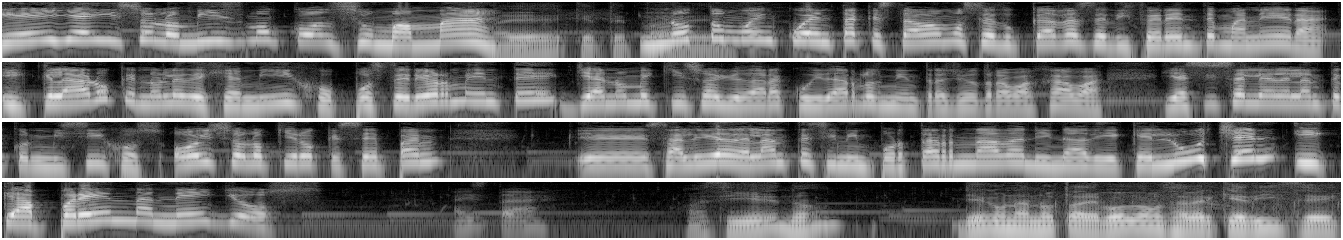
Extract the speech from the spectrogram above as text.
que ella hizo lo mismo con su mamá. Eh, ¿qué te No tomó en cuenta que estábamos educadas de diferente manera y claro que no le dejé a mi hijo. Posteriormente ya no me quiso ayudar a cuidarlos mientras yo trabajaba y así salí adelante con mis hijos. Hoy solo quiero que sepan eh, salir adelante sin importar nada ni nadie, que luchen y que aprendan ellos. Ahí está. Así es, ¿no? Llega una nota de voz, vamos a ver qué dice.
